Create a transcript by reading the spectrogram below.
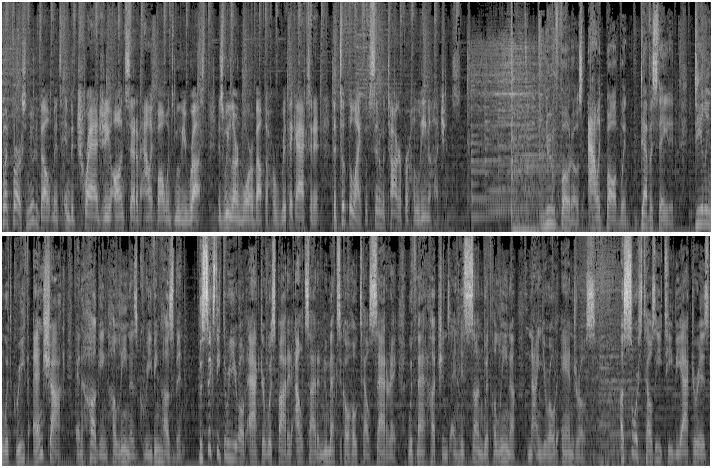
But first, new developments in the tragedy on set of Alec Baldwin's movie Rust as we learn more about the horrific accident that took the life of cinematographer Halyna Hutchins. New photos Alec Baldwin devastated, dealing with grief and shock, and hugging Halyna's grieving husband. The 63 year old actor was spotted outside a New Mexico hotel Saturday with Matt Hutchins and his son with Halyna, nine year old Andros. A source tells ET the actor is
